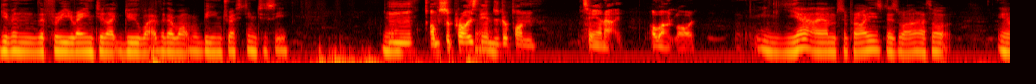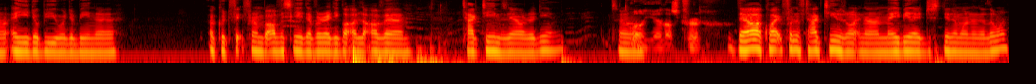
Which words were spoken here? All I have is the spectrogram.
given the free reign to like do whatever they want would be interesting to see. Yeah. Mm, I'm surprised they ended up on TNA. I won't lie. Yeah, I am surprised as well. I thought, you know, AEW would have been a a good fit for them, but obviously they've already got a lot of um, tag teams there already. So Well, yeah, that's true. they are quite full of tag teams right now, and maybe they just didn't want another one.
